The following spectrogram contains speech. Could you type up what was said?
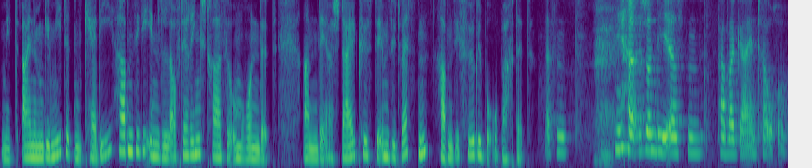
Mit einem gemieteten Caddy haben sie die Insel auf der Ringstraße umrundet. An der Steilküste im Südwesten haben sie Vögel beobachtet. Das sind ja schon die ersten Papageientaucher.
